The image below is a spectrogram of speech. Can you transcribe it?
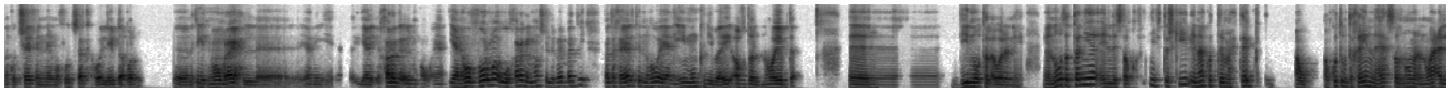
أنا كنت شايف إن المفروض ساكا هو اللي يبدأ برضه. نتيجة إن هو مريح يعني يعني خرج يعني هو في فورمة وخرج الماتش اللي فات بدري. فتخيلت إن هو يعني إيه ممكن يبقى إيه أفضل إن هو يبدأ. دي النقطة الأولانية. النقطة الثانية اللي استوقفتني في التشكيل إن أنا كنت محتاج أو أو كنت متخيل إن هيحصل نوع من أنواع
